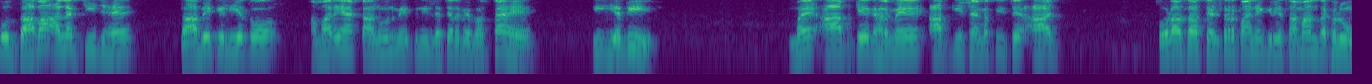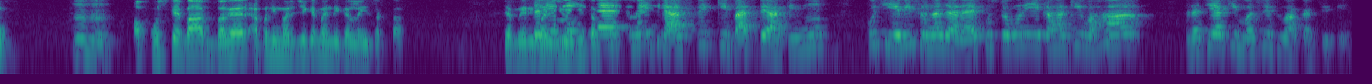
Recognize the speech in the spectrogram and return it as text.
तो दावा अलग चीज़ है। दावे के लिए तो हमारे यहाँ कानून में इतनी लचर व्यवस्था है कि यदि मैं आपके घर में आपकी सहमति से आज थोड़ा सा शेल्टर पाने के लिए सामान रख लूँ हम्म, हम्म। और उसके बाद बगैर अपनी मर्ज़ी के मैं निकल नहीं सकता। जब मेरी मर्ज़ी होगी तब मैं, तो। मैं इतिहास की बात पे आती हूँ। कुछ ये भी सुना जा रहा है कुछ लोगों ने ये कहा कि वहाँ रजिया की मस्जिद हुआ करती थी।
